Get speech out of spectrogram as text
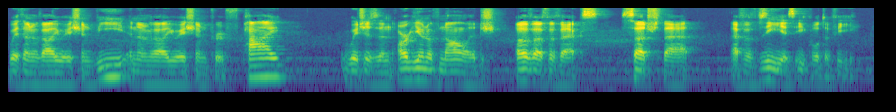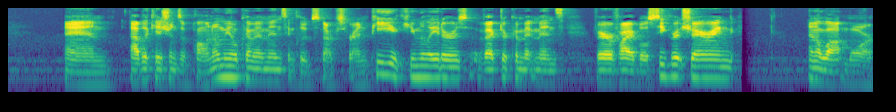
with an evaluation v and an evaluation proof pi, which is an argument of knowledge of f of x such that f of z is equal to v. And applications of polynomial commitments include snarks for NP, accumulators, vector commitments, verifiable secret sharing, and a lot more.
